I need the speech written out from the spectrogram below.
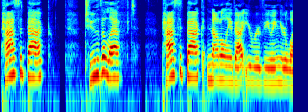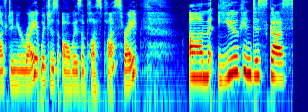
pass it back to the left, pass it back. Not only that, you're reviewing your left and your right, which is always a plus plus, right? Um, you can discuss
